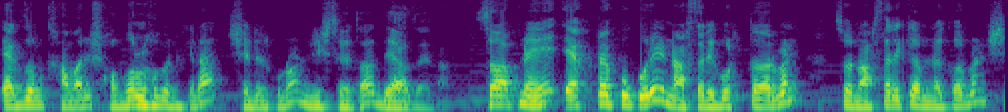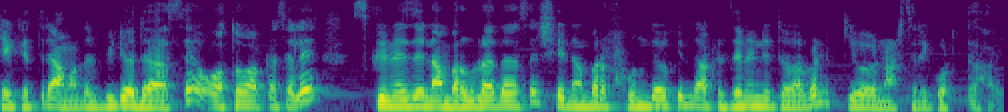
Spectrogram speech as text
একজন খামারি সফল হবেন কিনা সেটার কোনো নিশ্চয়তা দেওয়া যায় না। সো আপনি একটা পুকুরে নার্সারি করতে পারবেন। সো নার্সারি কেমন করবেন? সেই ক্ষেত্রে আমাদের ভিডিও দেওয়া আছে। অথবা আপনার চাইলে স্ক্রিনে যে নাম্বারগুলো দেওয়া আছে, সেই নাম্বারে ফোন দিয়েও কিন্তু আপনি জেনে নিতে পারবেন কীভাবে নার্সারি করতে হয়।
